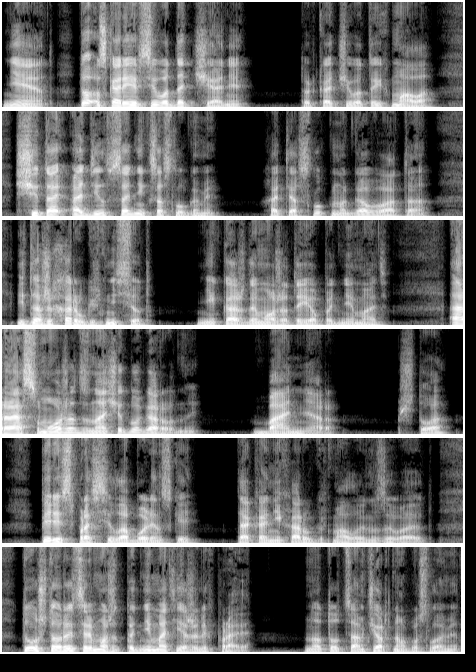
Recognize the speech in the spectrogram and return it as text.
Нет, то, скорее всего, датчане. Только от чего-то их мало. Считай, один всадник со слугами. Хотя слуг многовато. И даже хоругвь несет. Не каждый может ее поднимать. А раз может, значит благородный. Баннер. Что? Переспросил Оболинский. Так они хоругвь малую называют. Ту, что рыцарь может поднимать, ежели вправе. Но тут сам черт ногу сломит.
